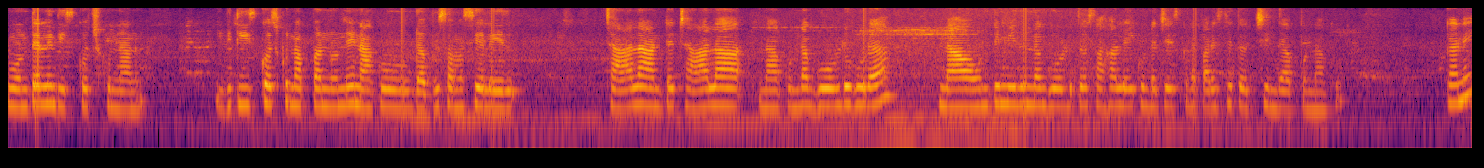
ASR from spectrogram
వంటల్ని తీసుకొచ్చుకున్నాను. ఇవి తీసుకొచ్చుకున్నప్పటి నుండి నాకు డబ్బు సమస్య లేదు. చాలా అంటే చాలా నాకున్న గోల్డ్ కూడా నా ఒంటి మీద ఉన్న గోల్డ్తో సహా లేకుండా చేసుకునే పరిస్థితి వచ్చింది అప్పుడు నాకు. కానీ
